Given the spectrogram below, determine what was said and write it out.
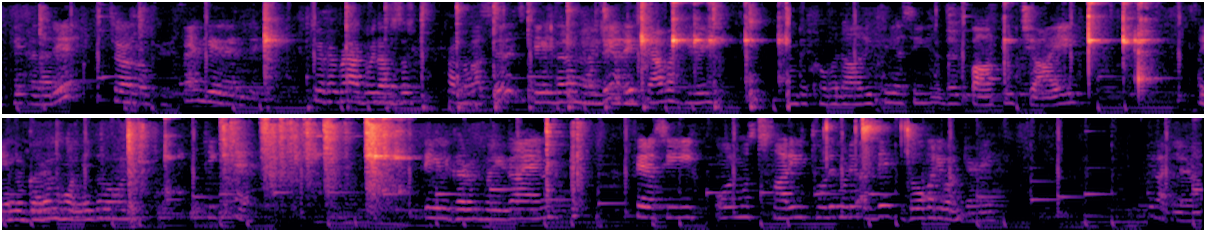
ਉੱਥੇ ਖਲਾਰੇ ਚਲੋ ਫਿਰ ਪੈਂਦੇ ਰਹਿੰਦੇ ਚਲੋ ਫਿਰ ਬਣਾ ਕੇ ਵੀ ਦੱਸ ਦੋ ਤੁਹਾਨੂੰ ਬਸ ਤੇਲ ਗਰਮ ਹੋਣ ਦੇ ਅਰੇ ਚਾਹ ਬਣ ਗਈ ਹੁਣ ਦੇਖੋ ਬਣਾ ਦਿੱਤੀ ਅਸੀਂ ਅੰਦਰ ਪਾ ਕੇ ਚਾय ਤੇਲ ਗਰਮ ਹੋਣੇ ਦੋ ਠੀਕ ਹੈ ਤੇਲ ਗਰਮ ਹੋਏਗਾ ਐਨ ਫਿਰ ਅਸੀਂ ਆਲਮੋਸਟ ਸਾਰੀ ਥੋੜੇ ਥੋੜੇ ਅੱਧੇ ਦੋ ਵਾਰੀ ਬਣ ਜਾਣੇ ਕੱਟ ਲੈਣਾ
